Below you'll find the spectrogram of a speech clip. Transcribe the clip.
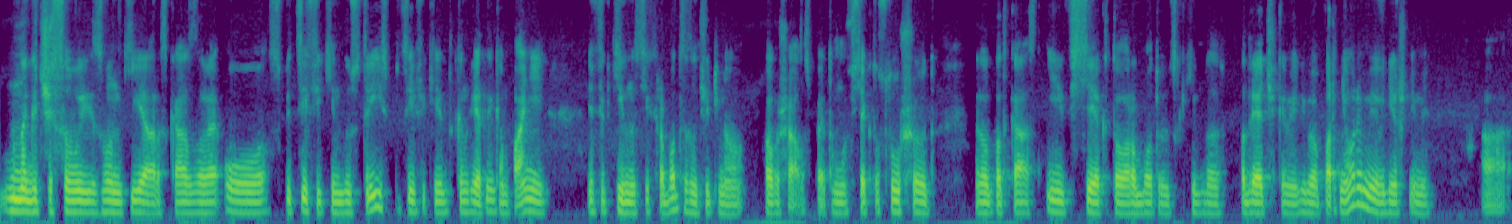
многочасовые звонки, рассказывая о специфике индустрии, специфике конкретной компании, эффективность их работы значительно повышалась. Поэтому все, кто слушают этот подкаст, и все, кто работают с какими-то подрядчиками либо партнерами внешними, а,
